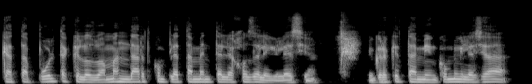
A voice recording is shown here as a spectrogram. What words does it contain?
catapulta que los va a mandar completamente lejos de la iglesia. Yo creo que también como iglesia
